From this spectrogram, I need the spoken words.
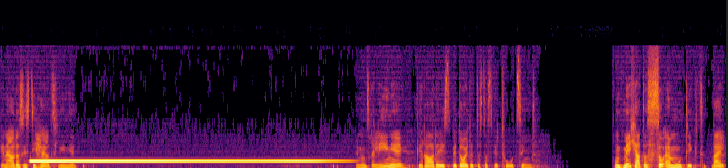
Genau das ist die Herzlinie. Wenn unsere Linie gerade ist, bedeutet das, dass wir tot sind. Und mich hat das so ermutigt, weil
